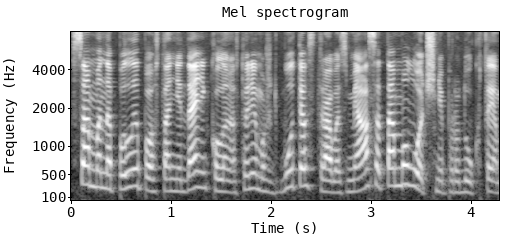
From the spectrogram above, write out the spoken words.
Саме на Пилипа останній день, коли на столі можуть бути страви з м'яса та молочні продукти.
